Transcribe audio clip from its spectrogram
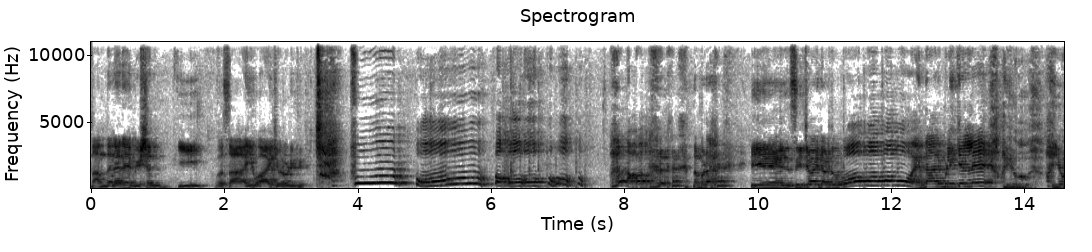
നന്ദനരെ വിഷൻ ഈ സായി വായിച്ചോട് കൂടിയിട്ട് അപ്പൊ നമ്മുടെ ഈ സിജോ അതിന്റെ അടുത്ത് പോ പോ പോ പോ എന്നാരും വിളിക്കല്ലേ? അയ്യോ അയ്യോ.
